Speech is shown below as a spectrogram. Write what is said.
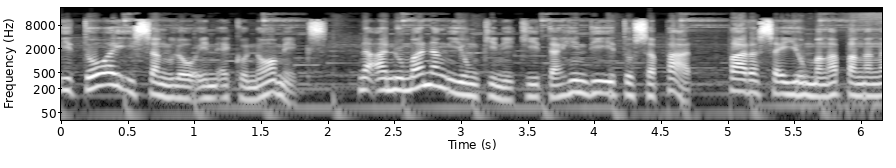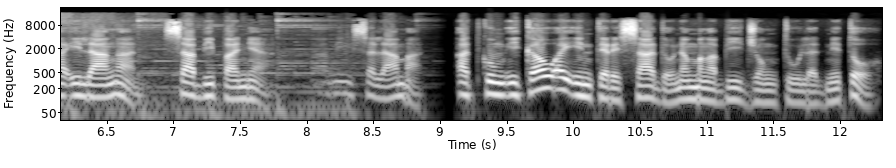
Ito ay isang law in economics, na anuman ang iyong kinikita hindi ito sapat, para sa iyong mga pangangailangan, sabi pa niya. Maraming salamat. At kung ikaw ay interesado ng mga bidyong tulad nito,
